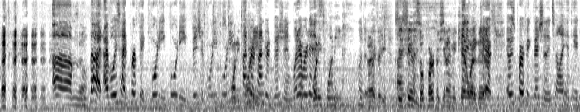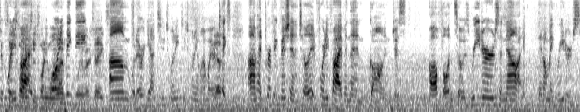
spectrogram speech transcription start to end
Right. Um, So. But I've always had perfect 40 40 vision, 40 40, 100 20/20. 100 vision, whatever it is. 2020. Whatever. So she is so perfect. She don't even care Didn't what even it care. is. It was perfect vision until I hit the age of 45. 220, 221, Morning, Big D. whatever it takes. Um, whatever, yeah, 220, 221, whatever Yeah. it takes. Um, had perfect vision until I hit 45 and then gone. Just awful. And so it was readers, and now I, they don't make readers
